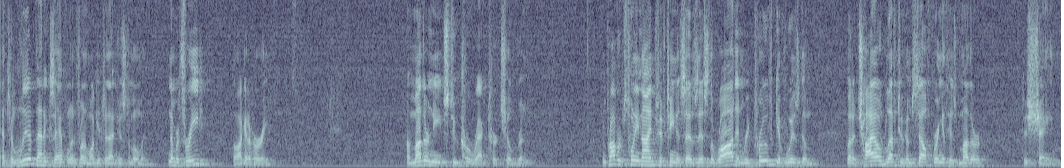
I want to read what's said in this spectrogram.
And to live that example in front of them, I'll get to that in just a moment. Number three, oh, I got to hurry. A mother needs to correct her children. In Proverbs 29 15, it says this The rod and reproof give wisdom, but a child left to himself bringeth his mother to shame.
